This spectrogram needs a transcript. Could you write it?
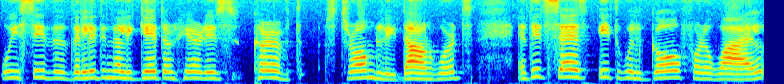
We see that the leading alligator here is curved strongly downwards and it says it will go for a while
